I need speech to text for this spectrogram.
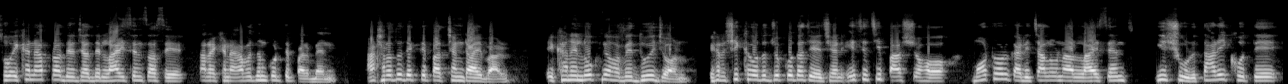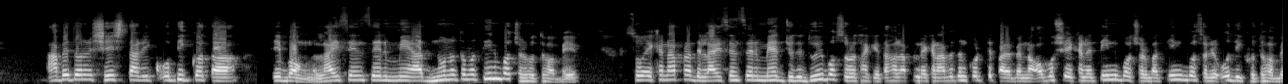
সো এখানে আপনাদের যাদের লাইসেন্স আছে, তারা এখানে আবেদন করতে পারবেন। আঠারোতে দেখতে পাচ্ছেন ড্রাইভার এখানে লোক নেওয়া হবে দুইজন। এখানে শিক্ষাগত যোগ্যতা চেয়েছেন এসএসসি পাস সহ মোটর গাড়ি চালনার লাইসেন্স ইস্যুর তারিখ হতে আবেদনের শেষ তারিখ, অভিজ্ঞতা এবং লাইসেন্সের মেয়াদ ন্যূনতম তিন বছর হতে হবে। সো এখানে আপনাদের লাইসেন্সের মেয়াদ যদি দুই বছরও থাকে, তাহলে আপনারা এখানে আবেদন করতে পারবেন না। অবশ্যই এখানে তিন বছর বা তিন বছরের অধিক হতে হবে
